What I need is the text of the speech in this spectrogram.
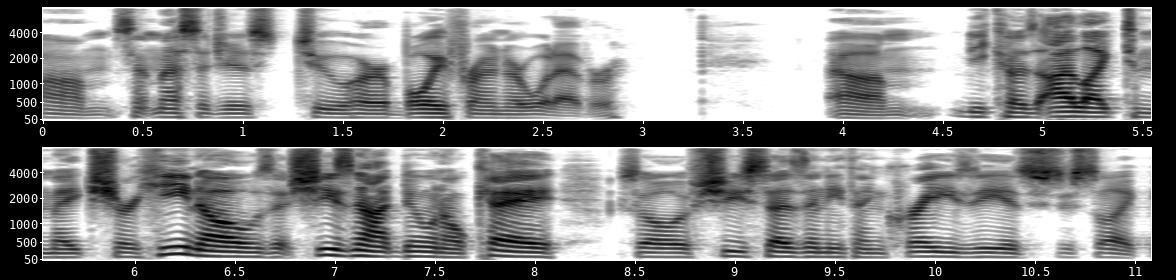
um sent messages to her boyfriend or whatever. Um because I like to make sure he knows that she's not doing okay. So if she says anything crazy, it's just like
